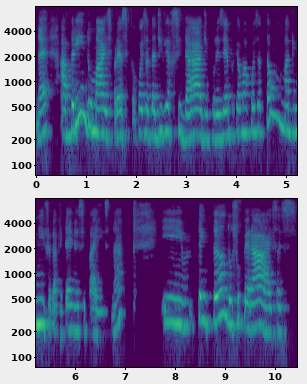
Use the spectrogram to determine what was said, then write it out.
né? abrindo mais para essa coisa da diversidade, por exemplo, que é uma coisa tão magnífica que tem nesse país, né? e tentando superar essas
